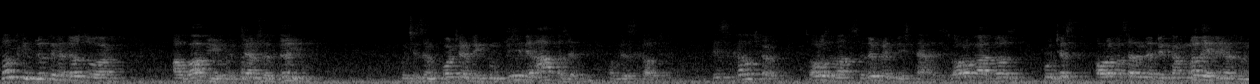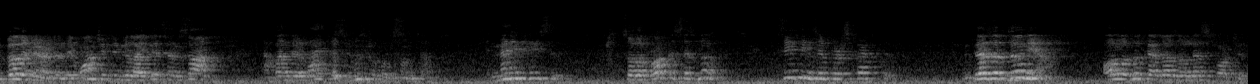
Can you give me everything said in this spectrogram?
Don't keep looking at those who are above you in terms of dunya, which is unfortunately completely the opposite of this culture. This culture is always about celebrity status. It's all about those who just all of a sudden they become millionaires and billionaires and they want you to be like this and so on. But their life is miserable sometimes, in many cases. So the Prophet says, look, see things in perspective. In terms of dunya, always look at those who are less fortunate.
